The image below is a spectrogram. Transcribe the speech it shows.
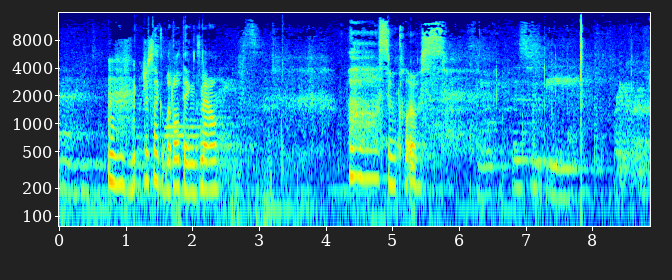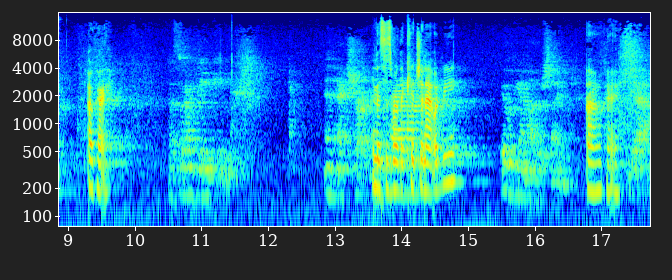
and Just like little things now. Oh, so close. This would be break room. Okay. That's what I'm thinking. An extra. And this is where the kitchenette would be? It would be on the other side. Oh, okay. Yeah.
